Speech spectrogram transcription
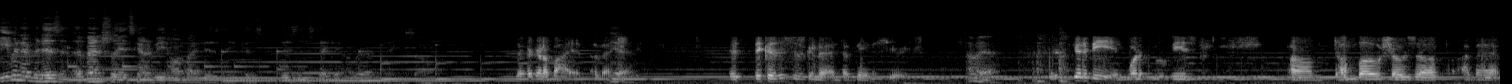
even if it isn't, eventually it's gonna be owned by Disney because Disney's taking over everything. So They're gonna buy it eventually. It's because this is gonna end up being a series. oh yeah. It's gonna be in one of the movies. Um, Dumbo shows up. I bet.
